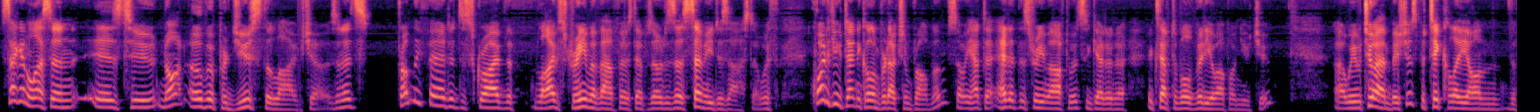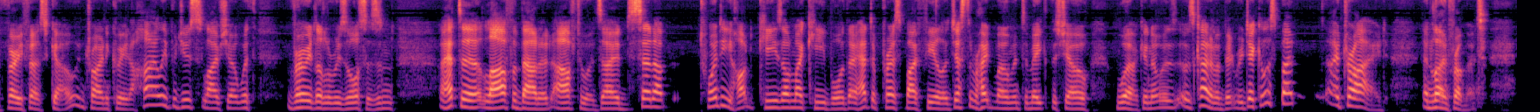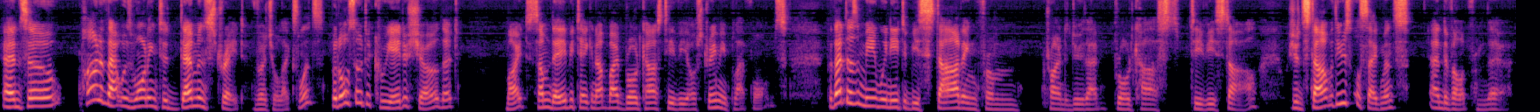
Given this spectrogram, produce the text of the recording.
Second lesson is to not overproduce the live shows, and it's probably fair to describe the live stream of our first episode as a semi-disaster with quite a few technical and production problems, so we had to edit the stream afterwards to get an acceptable video up on YouTube. Uh, we were too ambitious, particularly on the very first go, in trying to create a highly produced live show with very little resources. And I had to laugh about it afterwards. I had set up 20 hotkeys on my keyboard that I had to press by feel at just the right moment to make the show work. And it was, it was kind of a bit ridiculous, but I tried and learned from it. And so part of that was wanting to demonstrate virtual excellence, but also to create a show that might someday be taken up by broadcast TV or streaming platforms. But that doesn't mean we need to be starting from trying to do that broadcast TV style. We should start with useful segments and develop from there.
